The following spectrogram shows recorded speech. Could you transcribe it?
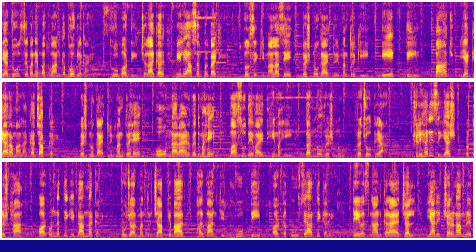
या दूध से बने पकवान का भोग लगाएँ। धूप और दीप जलाकर पीले आसन पर बैठें। तुलसी की माला से विष्णु गायत्री मंत्र की एक, तीन, पाँच या ग्यारह माला का जाप करें। विष्णु गायत्री मंत्र है, ओम नारायण विद्महे वासुदेवाय धीमहि, तन्नो विष्णु प्रचोदयात्। श्री हरि से यश, प्रतिष्ठा और उन्नति की कामना करें। पूजा और मंत्र जाप के बाद भगवान की धूप, दीप और कपूर से आरती करें। देव स्नान कराया जल, यानी चरणामृत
